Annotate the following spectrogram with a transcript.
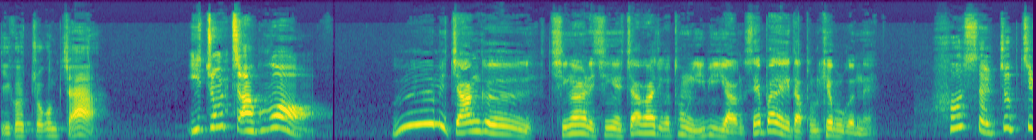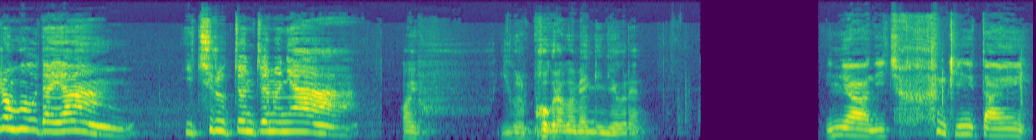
이거 조금 짜. 이 좀 짜구어. 음이 짠거 징하네 징해 짜가지고 통 입이 그냥 쌔바닥에 다 불켜 불겠네. 호슬 좁지렁 호우다양. 이 추룩 쫀쫀하냐. 어휴. 이걸 먹으라고 맹긴 게 그래? 있냐 니참 기니 땅이.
